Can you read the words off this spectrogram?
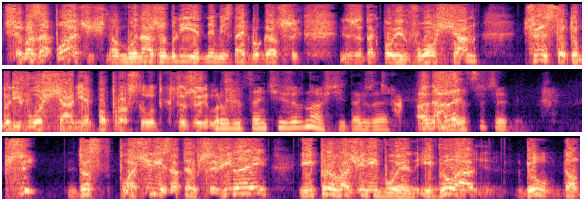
trzeba zapłacić. No, młynarze byli jednymi z najbogatszych, że tak powiem, Włościan. Często to byli Włościanie po prostu, którzy... Producenci żywności, także ale, ale przyczyny. Przy, płacili za ten przywilej i prowadzili młyn i była, był, no,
